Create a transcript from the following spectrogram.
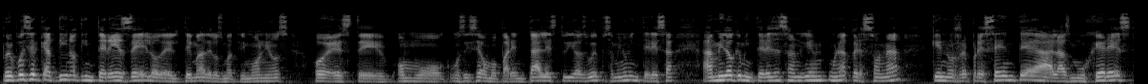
Pero puede ser que a ti no te interese lo del tema de los matrimonios o este homo, como se dice, homoparentales, tú digas, güey, pues a mí no me interesa. A mí lo que me interesa es alguien, una persona que nos represente a las mujeres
